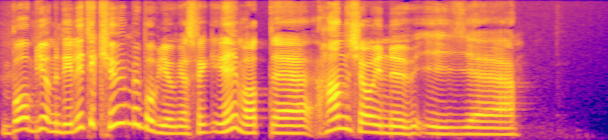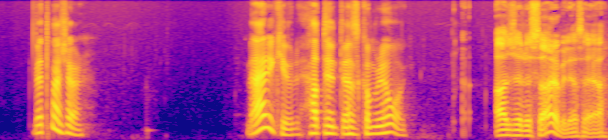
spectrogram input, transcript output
Bob Jung- men det är lite kul med Bob Jungels, för grejen var att eh, han kör ju nu i... Eh, vet du vad han kör? Det här är kul, att du inte ens kommer ihåg. Dessert vill jag säga.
